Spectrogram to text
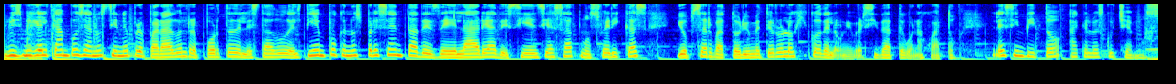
Luis Miguel Campos ya nos tiene preparado el reporte del estado del tiempo que nos presenta desde el área de Ciencias Atmosféricas y Observatorio Meteorológico de la Universidad de Guanajuato. Les invito a que lo escuchemos.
